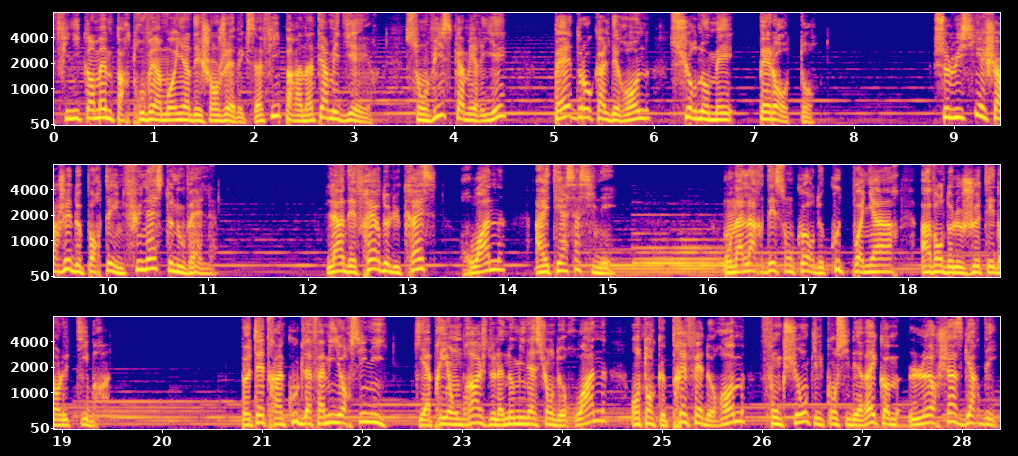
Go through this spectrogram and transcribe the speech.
finit quand même par trouver un moyen d'échanger avec sa fille par un intermédiaire, son vice-camérier, Pedro Calderón, surnommé Perotto. Celui-ci est chargé de porter une funeste nouvelle. L'un des frères de Lucrèce, Juan, a été assassiné. On a lardé son corps de coups de poignard avant de le jeter dans le Tibre. Peut-être un coup de la famille Orsini, qui a pris ombrage de la nomination de Juan en tant que préfet de Rome, fonction qu'il considérait comme leur chasse gardée.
